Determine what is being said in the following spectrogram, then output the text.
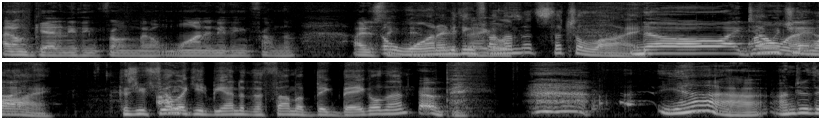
I don't get anything from them. I don't want anything from them. I just don't think they have want anything from them? That's such a lie. No, I don't. Why would you I- lie? Because you feel I- like you'd be under the thumb of Big Bagel then? Yeah, under the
